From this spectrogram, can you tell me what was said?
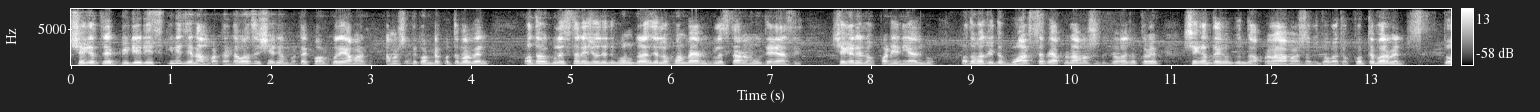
সেক্ষেত্রে বিডির স্ক্রিনে যে নাম্বারটা দেওয়া আছে, সেই নাম্বারটা কল করে আমার আমার সাথে কন্ট্যাক্ট করতে পারবেন। অথবা গুলিস্তান এসেও যদি ফোন করেন যে, লোকমান ভাই, আমি গুলিস্তান অমুক থেকে আসি। সেখানে লোক পাঠিয়ে নিয়ে আসব। অথবা যদি হোয়াটসঅ্যাপে আপনারা আমার সাথে যোগাযোগ করেন, সেখান থেকেও কিন্তু আপনারা আমার সাথে যোগাযোগ করতে পারবেন। তো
